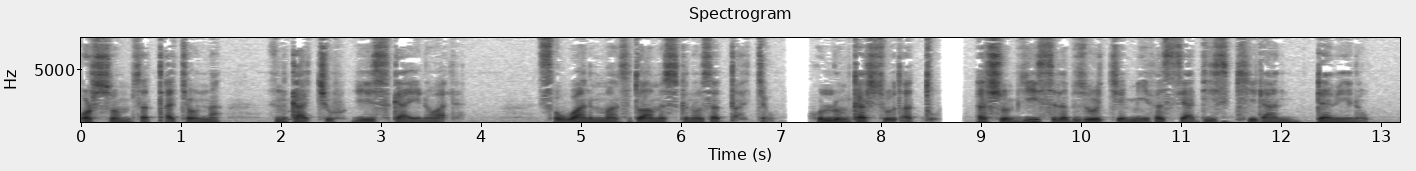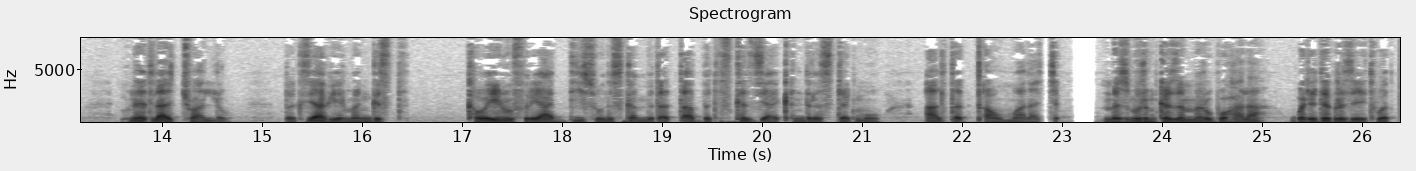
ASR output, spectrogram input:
ቆርሶም ሰጣቸውና እንካችሁ ይህ ሥጋዬ ነው አለ። ጽዋንም አንስቶ አመስግኖ ሰጣቸው ሁሉም ከእርሱ ጠጡ። እርሱም ይህ ስለ ብዙዎች የሚፈስ የአዲስ ኪዳን ደሜ ነው። እውነት እላችኋለሁ በእግዚአብሔር መንግሥት ከወይኑ ፍሬ አዲሱን እስከምጠጣበት እስከዚያ ቀን ድረስ ደግሞ አልጠጣውም አላቸው። መዝሙርም ከዘመሩ በኋላ ወደ ደብረ ዘይት ወጡ።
